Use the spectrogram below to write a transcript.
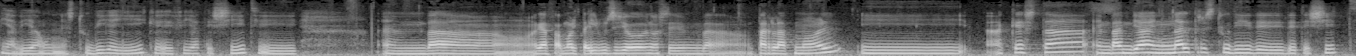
Hi havia un estudi allí que feia teixit i em va agafar molta il·lusió, no sé, em va parlar molt i aquesta em va enviar en un altre estudi de, de teixit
